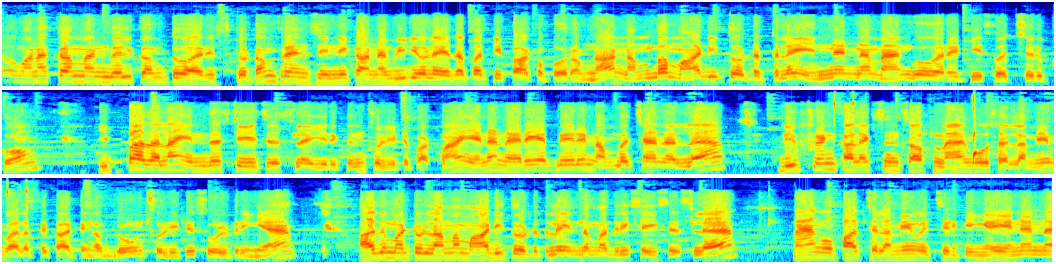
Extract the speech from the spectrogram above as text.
ஹலோ வணக்கம் அண்ட் வெல்கம் டு அரிஸ்டோட்டம் ஃப்ரெண்ட்ஸ் இன்னைக்கான வீடியோவில் எதை பற்றி பார்க்க போகிறோம்னா நம்ம மாடி தோட்டத்தில் என்னென்ன மேங்கோ வெரைட்டிஸ் வச்சுருக்கோம் இப்போ அதெல்லாம் எந்த ஸ்டேஜஸில் இருக்குன்னு சொல்லிட்டு பார்க்கலாம். ஏன்னா நிறைய பேர் நம்ம சேனலில் டிஃப்ரெண்ட் கலெக்ஷன்ஸ் ஆஃப் மேங்கோஸ் எல்லாமே வளர்த்து காட்டுங்க ப்ரோன்னு சொல்லிட்டு சொல்கிறீங்க அது மட்டும் இல்லாமல் மாடி தோட்டத்தில் இந்த மாதிரி சைஸஸில் மேங்கோ பார்ட்ஸ் எல்லாமே வச்சுருக்கீங்க. என்னென்ன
